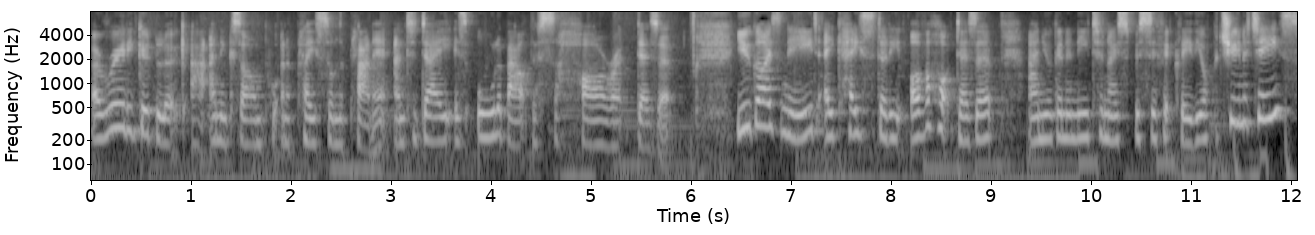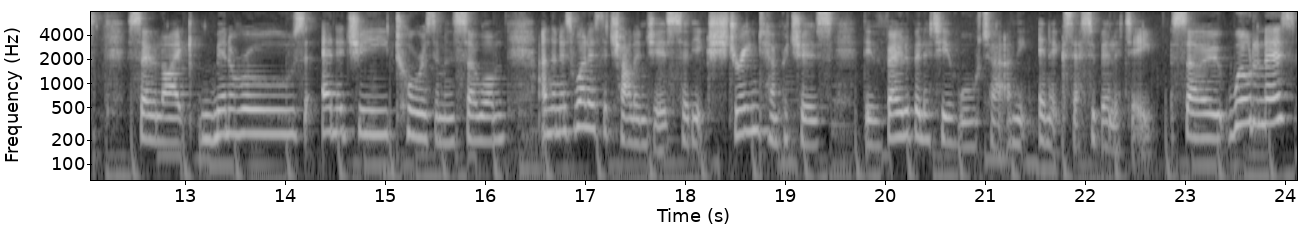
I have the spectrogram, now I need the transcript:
a really good look at an example and a place on the planet, and today is all about the Sahara Desert. You guys need a case study of a hot desert, and you're going to need to know specifically the opportunities, so like minerals, energy, tourism, and so on, and then as well as the challenges, so the extreme temperatures, the availability of water, and the inaccessibility. So, wilderness,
